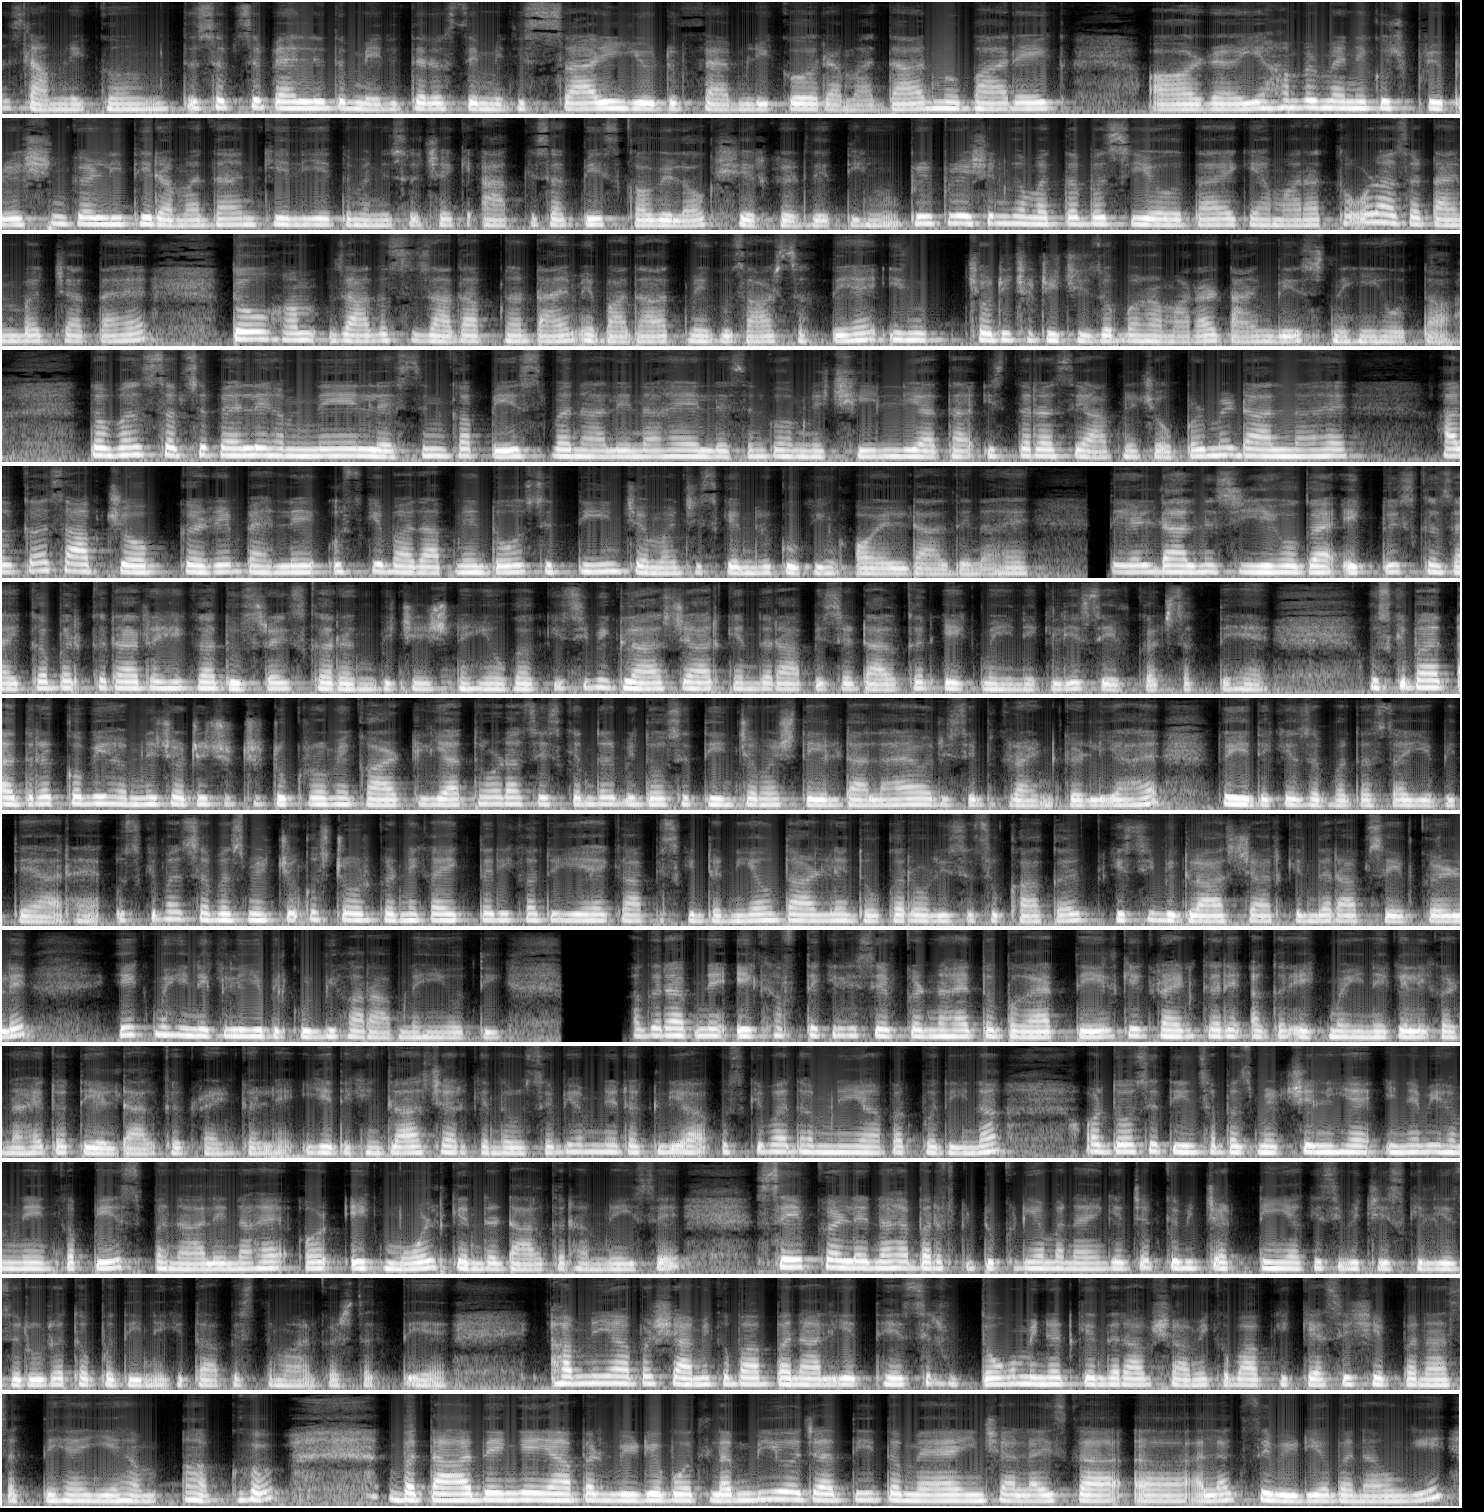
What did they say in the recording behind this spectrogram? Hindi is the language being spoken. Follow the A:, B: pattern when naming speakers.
A: असलम तो सबसे पहले तो मेरी तरफ़ से मेरी सारी यूट्यूब फैमिली को रमादान मुबारक। और यहाँ पर मैंने कुछ प्रिपरेशन कर ली थी रमादान के लिए तो मैंने सोचा कि आपके साथ भी इसका व्लॉग शेयर कर देती हूँ। प्रिपरेशन का मतलब बस ये होता है कि हमारा थोड़ा सा टाइम बच जाता है तो हम ज़्यादा से ज़्यादा अपना टाइम इबादत में गुजार सकते हैं। इन छोटी छोटी चीज़ों पर हमारा टाइम वेस्ट नहीं होता। तो बस सबसे पहले हमने लहसुन का पेस्ट बना लेना है। लहसुन को हमने छील लिया था। इस तरह से आपने चॉपर में डालना है। हल्का सा आप चॉप करें पहले उसके बाद आपने दो से तीन चम्मच इसके अंदर कुकिंग ऑयल डाल देना है। तेल डालने से ये होगा, एक तो इसका जायका बरकरार रहेगा, दूसरा इसका रंग भी चेंज नहीं होगा। किसी भी ग्लास जार के अंदर आप इसे डालकर एक महीने के लिए सेव कर सकते हैं। उसके बाद अदरक को भी हमने छोटे छोटे टुकड़ों में काट लिया। थोड़ा सा इसके अंदर भी दो से तीन चम्मच तेल डाला है और इसे भी ग्राइंड कर लिया है। तो ये देखिए, ज़बरदस्त ये भी तैयार है। उसके बाद सब्ज़ मिर्चों को स्टोर करने का एक तरीका तो ये है कि आप इसकी डंडियाँ उतार लें, धोकर और इसे सुखाकर किसी भी ग्लास जार के अंदर आप सेव कर लें। एक महीने के लिए बिल्कुल भी ख़राब नहीं होती। अगर आपने एक हफ़्ते के लिए सेव करना है तो बगैर तेल के ग्राइंड करें, अगर एक महीने के लिए करना है तो तेल डालकर ग्राइंड कर लें। ये देखें ग्लास जार के अंदर उसे भी हमने रख लिया। उसके बाद हमने यहाँ पर पुदीना और दो से तीन सब्ज़ मिर्ची ली हैं। इन्हें भी हमने इनका पेस्ट बना लेना है और एक मोल्ड के अंदर डालकर हमने इसे सेव कर लेना है। बर्फ़ की टुकड़ियाँ बनाएँगे। जब कभी चटनी या किसी भी चीज़ के लिए ज़रूरत हो, पुदीने की तो आप इस्तेमाल कर सकते हैं। हमने यहाँ पर शामी कबाब बना लिए थे। सिर्फ़ दो मिनट के अंदर आप शामी कबाब की कैसी शेप बना सकते हैं, ये हम आपको बता देंगे। यहाँ पर वीडियो बहुत लंबी हो जाती तो मैं इनशाला इसका अलग से वीडियो बनाऊँगी।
